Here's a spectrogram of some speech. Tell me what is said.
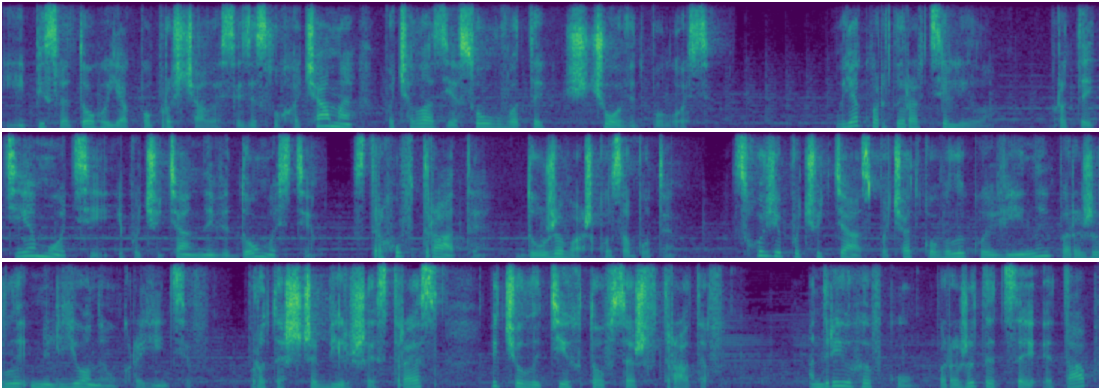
і після того, як попрощалася зі слухачами, почала з'ясовувати, що відбулося. Моя квартира вціліла. Проте ті емоції і почуття невідомості, страху втрати дуже важко забути. Схожі почуття з початку великої війни пережили мільйони українців. Проте ще більший стрес відчули ті, хто все ж втратив. Андрію Гевку пережити цей етап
